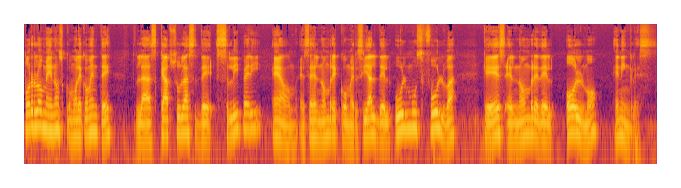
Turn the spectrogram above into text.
por lo menos, como le comenté, las cápsulas de Slippery Elm, ese es el nombre comercial del Ulmus fulva, que es el nombre del olmo en inglés.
